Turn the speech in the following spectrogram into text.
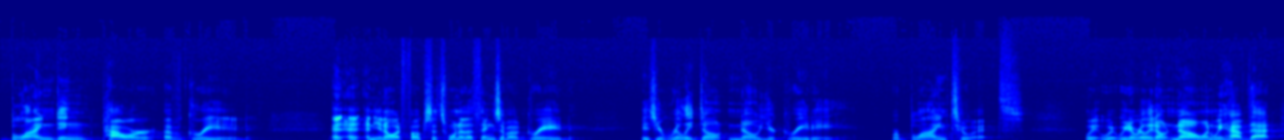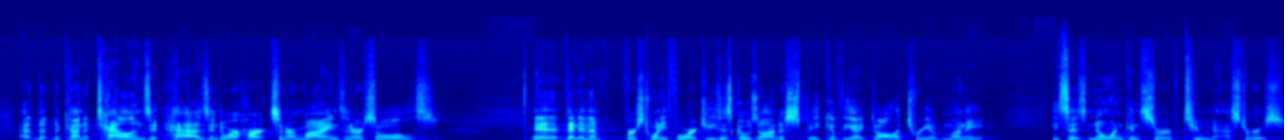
blinding power of greed. And, and, and, you know what, folks? That's one of the things about greed is you really don't know you're greedy. We're blind to it. We, we, we really don't know when we have that, Uh, the, the kind of talons it has into our hearts and our minds and our souls. And then in the verse 24, Jesus goes on to speak of the idolatry of money. He says, No one can serve two masters.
